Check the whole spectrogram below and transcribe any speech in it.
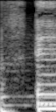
and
